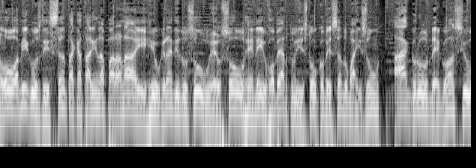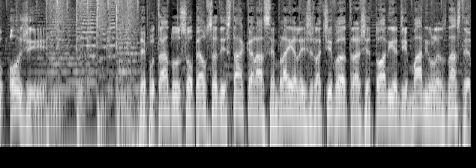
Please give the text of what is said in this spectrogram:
Alô, amigos de Santa Catarina, Paraná e Rio Grande do Sul. Eu sou o Renê Roberto e estou começando mais um Agronegócio Hoje. Deputado Sopelsa destaca na Assembleia Legislativa trajetória de Mário Lansnaster.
